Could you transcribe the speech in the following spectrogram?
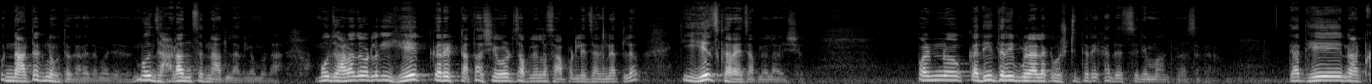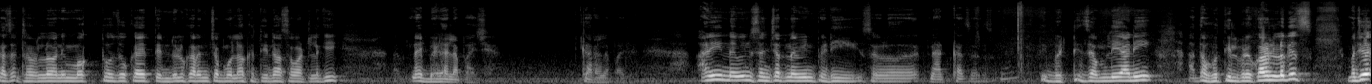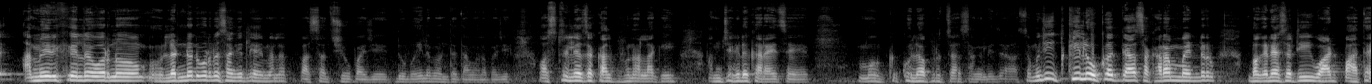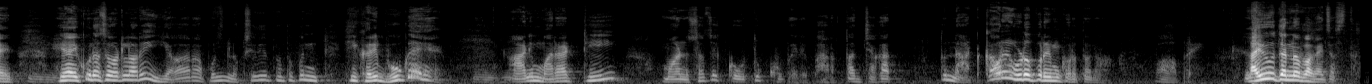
पण नाटक नव्हतं करायचं माझ्या मग झाडांचं नाद लागलं मला. मग झाडाचं वाटलं की हे करेक्ट आता शेवटचं आपल्याला सापडले जगण्यातलं की हेच करायचं आपल्याला आयुष्यात. पण कधीतरी मिळाल्या गोष्टी तर एखाद्या सिनेमा किंवा असं करा. त्यात हे नाटकाचं ठरलं आणि मग तो जो काही तेंडुलकरांच्या मुलाखतीनं असं वाटलं की नाही भिडायला पाहिजे. करायला पाहिजे. आणि नवीन संचात नवीन पिढी सगळं नाटकाचं. ती भट्टी जमली आणि आता होतील प्रयोग कारण लगेच म्हणजे अमेरिकेवरनं लंडनवरनं सांगितले आहे मला पाच सात शो पाहिजे दुबईला म्हणतात आम्हाला पाहिजे. ऑस्ट्रेलियाचा काल फोन आला की आमच्याकडे करायचं आहे मग कोल्हापूरचा सांगलीचा असं म्हणजे इतकी लोक त्या सखाराम बँडर बघण्यासाठी वाट पाहत आहेत हे ऐकून असं वाटलं अरे यार आपण लक्ष देत नव्हतं पण ही खरी भूक आहे. आणि मराठी माणसाचं कौतुक खूप आहे रे. भारतात जगात तो नाटकावर एवढं प्रेम करतो ना? बापरे. लाईव्ह त्यांना बघायचं असतं.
